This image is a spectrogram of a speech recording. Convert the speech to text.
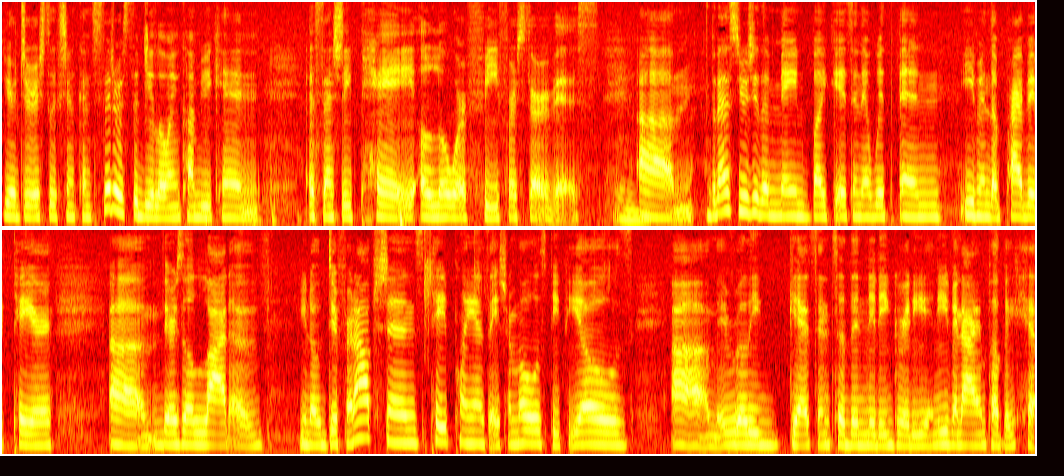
your jurisdiction considers to be low income, you can essentially pay a lower fee for service. Mm. Um, but that's usually the main buckets. And then within even the private payer, um, there's a lot of you know different options, pay plans, HMOs, PPOs. Um, it really gets into the nitty gritty, and even I in public he-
